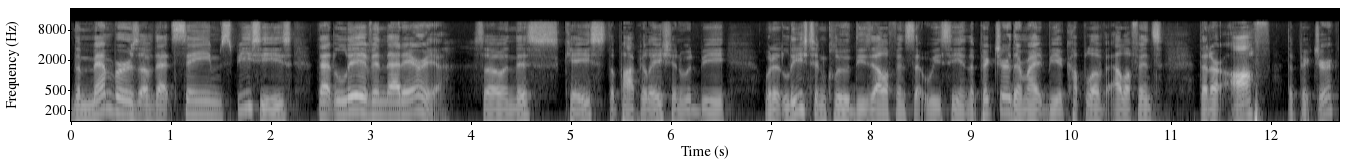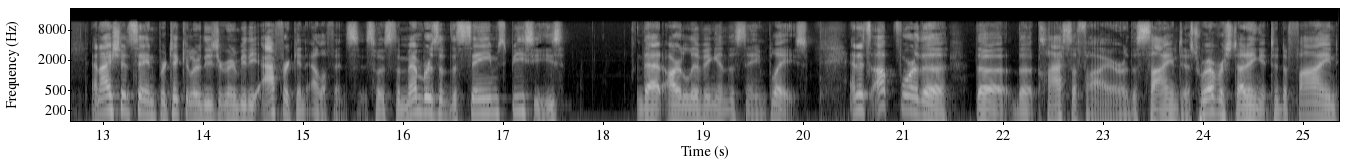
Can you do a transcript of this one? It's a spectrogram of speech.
the members of that same species that live in that area. So in this case, the population would be would at least include these elephants that we see in the picture. There might be a couple of elephants that are off the picture. And I should say in particular, these are going to be the African elephants. So it's the members of the same species that are living in the same place. And it's up for the, the, the classifier or the scientist, whoever studying it, to define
